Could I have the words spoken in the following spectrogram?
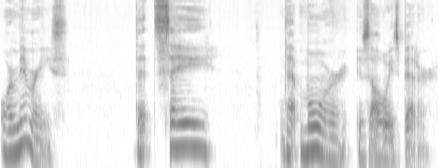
or memories that say that more is always better.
